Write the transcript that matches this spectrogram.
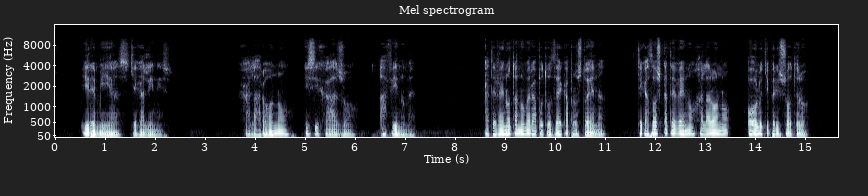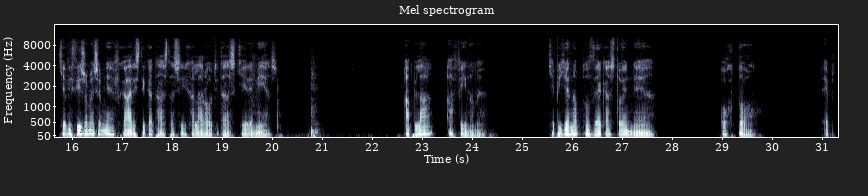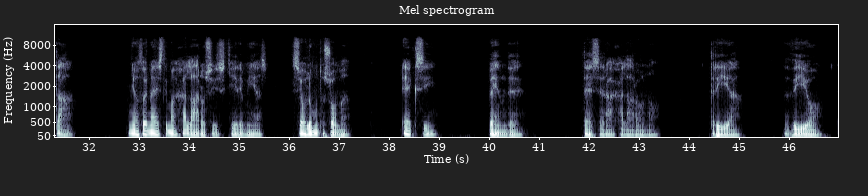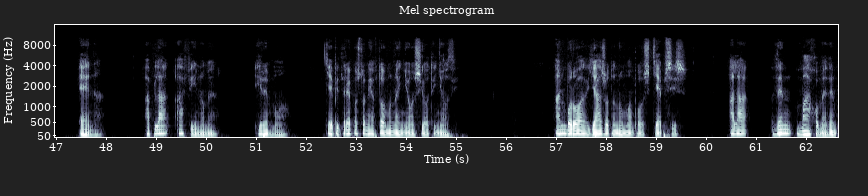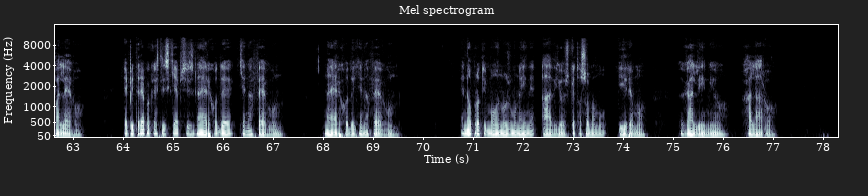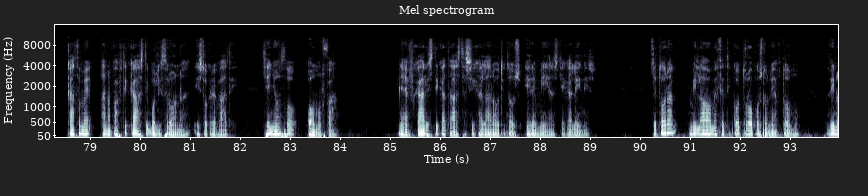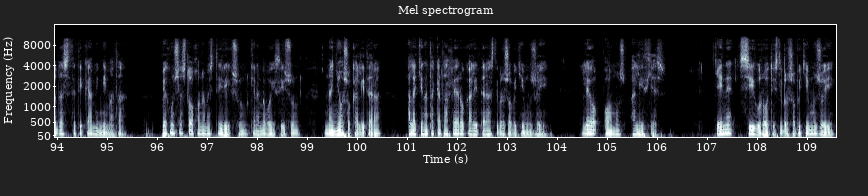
ηρεμίας και γαλήνης. Χαλαρώνω, ησυχάζω, αφήνομαι. Κατεβαίνω τα νούμερα από το 10 προς το 1 και καθώς κατεβαίνω χαλαρώνω όλο και περισσότερο και βυθίζομαι σε μια ευχάριστη κατάσταση χαλαρότητας και ηρεμίας. Απλά αφήνομαι και πηγαίνω από το 10 στο 9, 8, 7. Νιώθω ένα αίσθημα χαλάρωσης και ηρεμίας σε όλο μου το σώμα. 6, 5, 4 χαλαρώνω. 3, 2, 1. Απλά αφήνομαι, ηρεμώ και επιτρέπω στον εαυτό μου να νιώσει ό,τι νιώθει. Αν μπορώ αδειάζω το νου μου από σκέψεις, αλλά δεν μάχομαι, δεν παλεύω. Επιτρέπω και στις σκέψεις να έρχονται και να φεύγουν, να έρχονται και να φεύγουν. Ενώ προτιμώ ο νους μου να είναι άδειος και το σώμα μου ήρεμο, γαλήνιο, χαλαρό. Κάθομαι αναπαυτικά στην πολυθρόνα ή στο κρεβάτι και νιώθω όμορφα μια ευχάριστη κατάσταση χαλαρότητος, ηρεμίας και γαλήνης. Και τώρα μιλάω με θετικό τρόπο στον εαυτό μου, δίνοντας θετικά μηνύματα που έχουν σαν στόχο να με στηρίξουν και να με βοηθήσουν να νιώσω καλύτερα, αλλά και να τα καταφέρω καλύτερα στην προσωπική μου ζωή. Λέω όμως αλήθειες. Και είναι σίγουρο ότι στην προσωπική μου ζωή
